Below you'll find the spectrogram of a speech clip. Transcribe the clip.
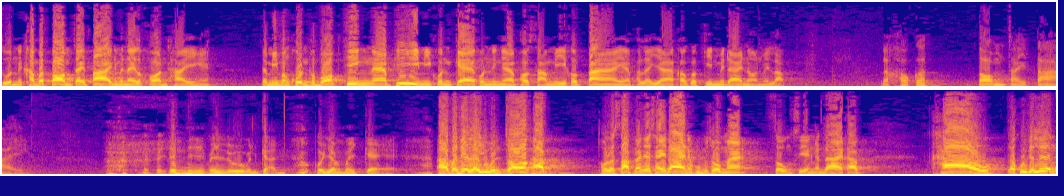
ส่วนในคำว่าตอมใจตายนี่มันในละครไทยไงแต่มีบางคนเขาบอกจริงนะ พี่มีคนแก่คนหนึ่งอะพอสามีเขาตายอะภรรยาเขาก็กินไม่ได้นอนไม่หลับ แล้วเขาก็ตอมใจตายอันนี้ไม่รู้เหมือนกัน เพราะยังไม่แก่อ่าประเด็นเราอยู่บนจอครับ โทรศัพท์น่าจะใช้ได้นะคุณผู้ชมฮะส่งเสียงกันได้ครับ ข่าวเราคุยกันเรื่อง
